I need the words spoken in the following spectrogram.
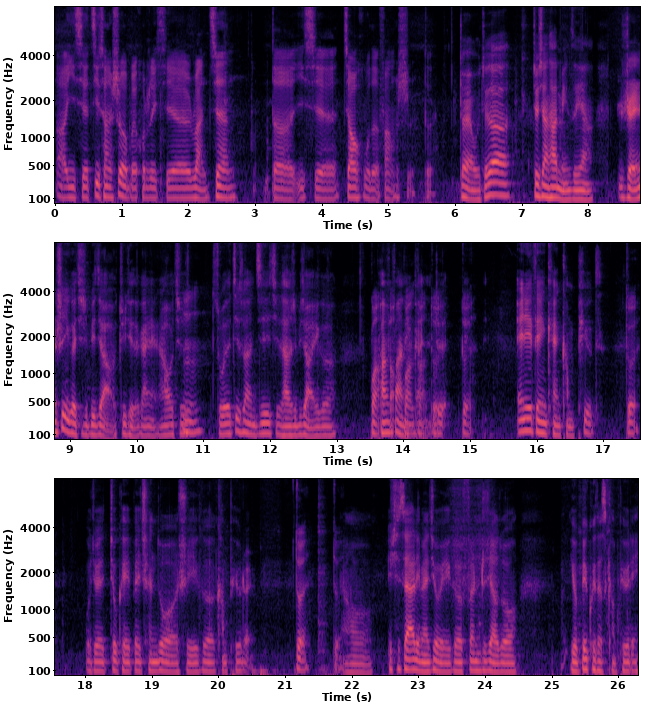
呃一些计算设备或者一些软件的一些交互的方式。对，对，我觉得就像它的名字一样，人是一个其实比较具体的概念，然后其实嗯，所谓的计算机其实它是比较一个广宽泛的泛概念。对对。anything can compute，对，我觉得就可以被称作是一个 computer。对对。然后 HCI 里面就有一个分支叫做 ubiquitous computing，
